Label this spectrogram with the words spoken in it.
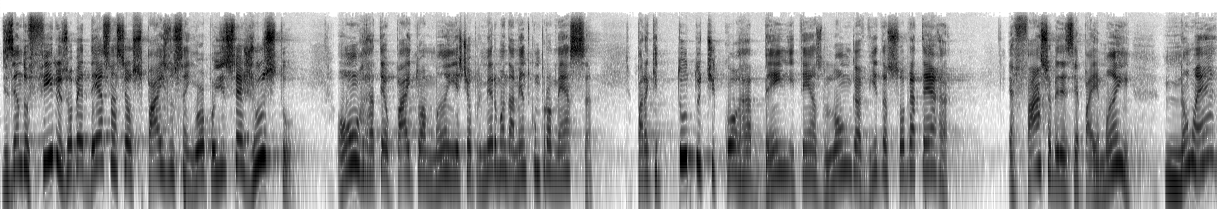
dizendo: Filhos, obedeçam a seus pais no Senhor, pois isso é justo. Honra teu pai e tua mãe, este é o primeiro mandamento com promessa, para que tudo te corra bem e tenhas longa vida sobre a terra. É fácil obedecer pai e mãe? Não é.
